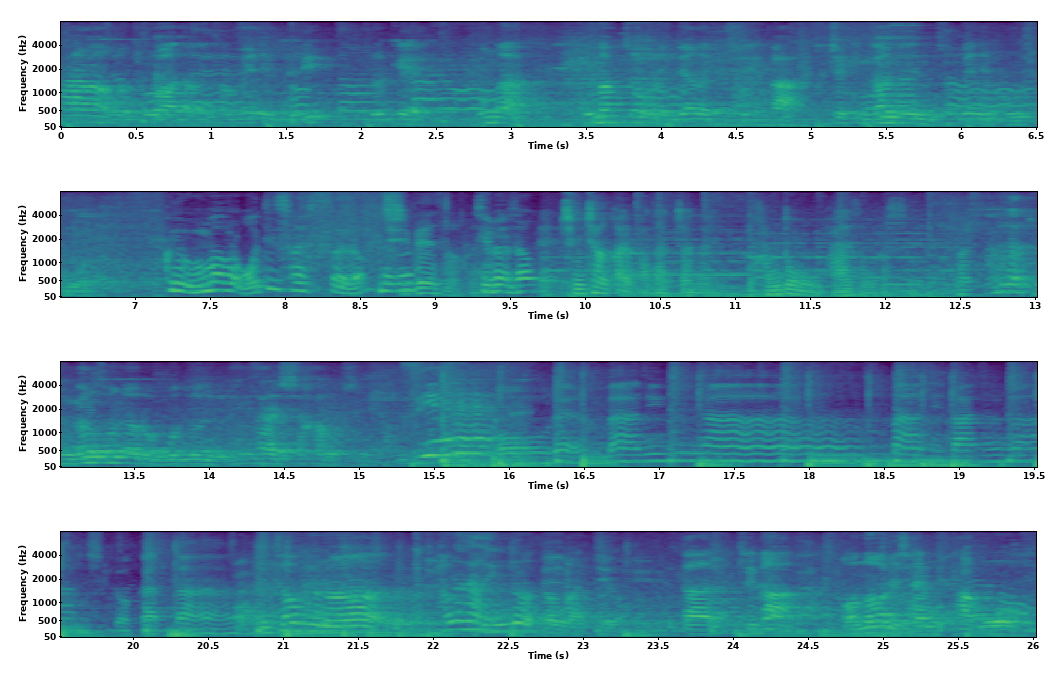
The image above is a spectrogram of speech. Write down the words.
사랑하고 좋아하는 선배님들이 그렇게 뭔가 음악적으로 인정해 주시니까 갑자기 김강민 선배님 보고 싶네요 그 음악을 어디서 했어요? 집에서 그냥. 집에서? 네, 칭찬까지 받았잖아요 감동 받아서 울었어요 항상 동경소녀로 모든 행사를 시작하고 있습니다 오랜만이야 많이 닮아진 것 같다 인터뷰는 항상 힘들었던 것 같아요 일단 제가 언어를 잘 못하고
